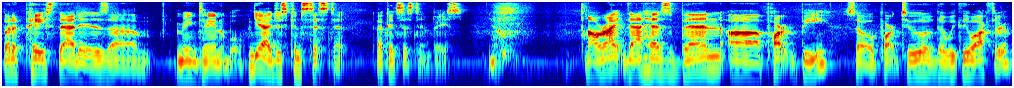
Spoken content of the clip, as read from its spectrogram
but a pace that is um, Maintainable. yeah, just consistent, a consistent pace. All right, that has been uh, part B, so part two of the weekly walkthrough.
